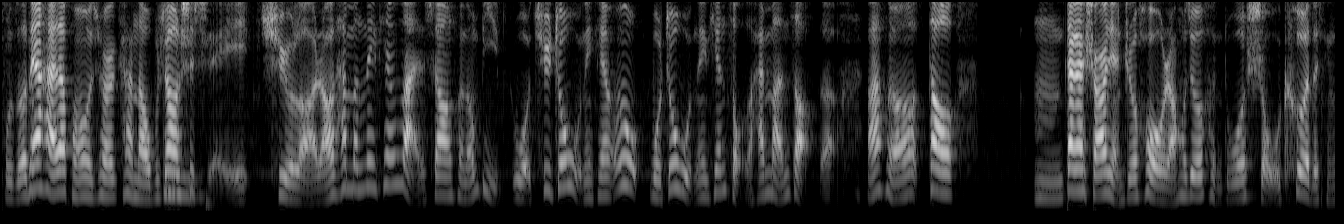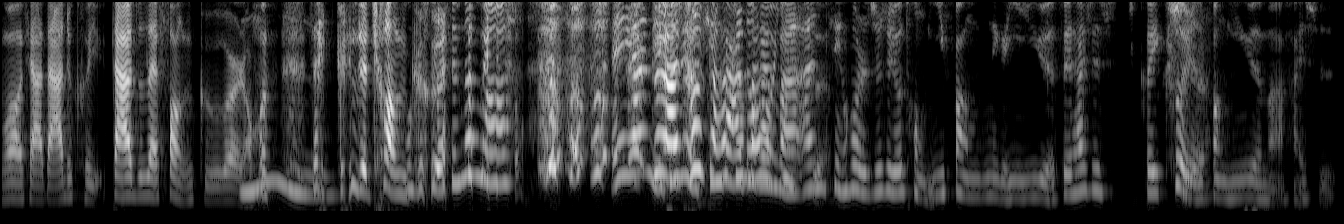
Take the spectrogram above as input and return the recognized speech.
我昨天还在朋友圈看到，我不知道是嗯谁去了，然后他们那天晚上可能比我去周五那天，因为我周五那天走的还蛮早的，然后可能到。嗯，大概十二点之后，然后就有很多首客的情况下，大家就可以，大家就在放歌，然后 在嗯跟着唱歌，真的吗？哎呀，你说这种就清吧都还蛮安静，或者就是有统一放那个音乐，所以它是可以客人放音乐吗？还是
